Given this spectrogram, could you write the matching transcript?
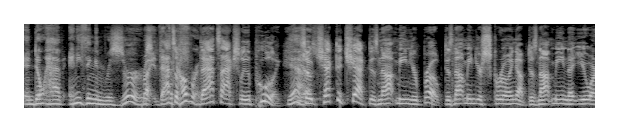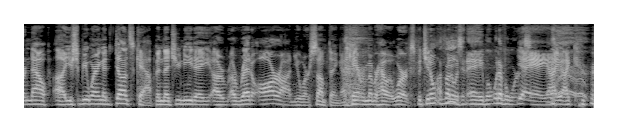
and don't have anything in reserves Right, that's to a, cover it. that's actually the pooling. Yeah. So Yes. check to check does not mean you're broke. Does not mean you're screwing up. Does not mean that you are now uh, you should be wearing a dunce cap and that you need a, a a red R on you or something. I can't remember how it works, but you don't. I thought it was an A, but whatever works. Yeah, A. I, I, cou-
